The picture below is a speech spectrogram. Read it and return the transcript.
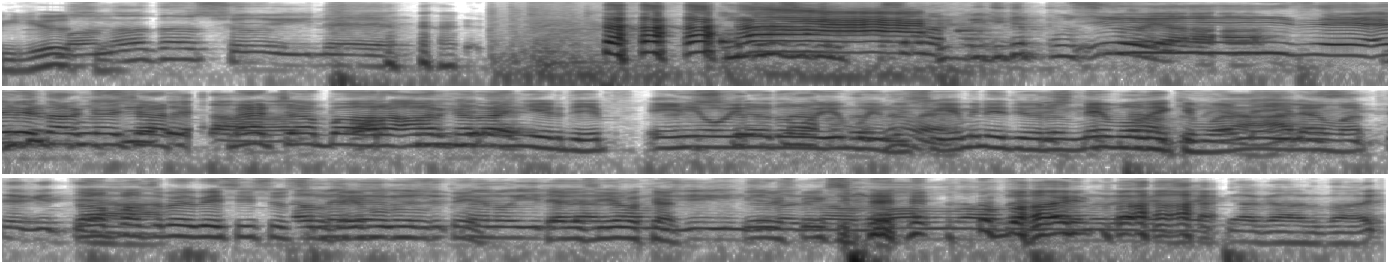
Biliyorsun. Bana da söyle. Sikeyim, abi gidip pusuyor ya. Easy. Evet Gidip arkadaşlar. pusuyor ya. Mertcan Bahar'a Abi arkadan yine. girdim. En iyi Kışkırtma oynadığı oyun buymuş. değil mi? Yemin ediyorum ne Kışkırtma yaptın var ya, ne hadi ilan var. siktir git Daha ya. fazla böyle besi istiyorsanız Kamera yapımı gözükmeyen unutmayın. o Kendinize iyi hilelerden bakın. bu yayıncıların Görüşmek üzere. Allah Bye belanı bye. verecek ya kardeş.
